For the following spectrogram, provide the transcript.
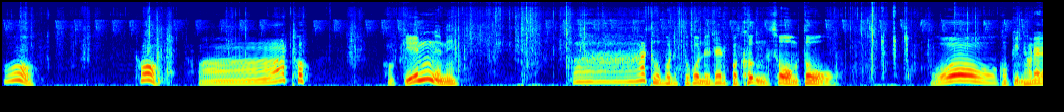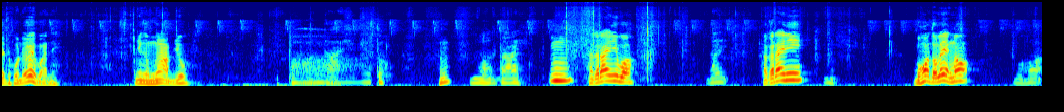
โอ้โทว้าโทของกินอันนี้ว้าโทบนทุกคนได้ปลาครึ่งโซงตู้โอ้ของกินเขาได้เลยทุกคนเอ้ยบ้านนี้ยังงามๆอยู่ วัวตายอืมหากระได้นี่บ่ได้หากระได้นี่บ่ฮอดตัวแรกเนาะบัวหอด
